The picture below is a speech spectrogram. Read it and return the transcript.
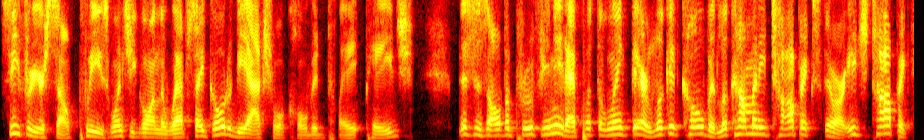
See for yourself, please. Once you go on the website, go to the actual COVID page. This is all the proof you need. I put the link there. Look at COVID. Look how many topics there are. Each topic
